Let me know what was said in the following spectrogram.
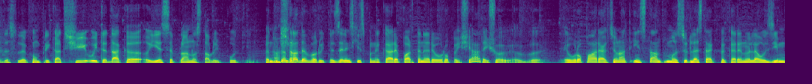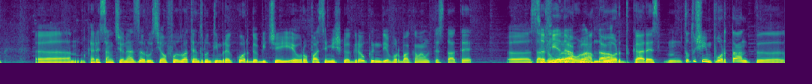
E destul de complicat. Și uite, dacă iese planul ăsta lui Putin, pentru Așa. că într-adevăr, uite, Zelenski spune că are parteneri europeni și are și uh, Europa a reacționat instant. Măsurile astea pe care noi le auzim Uh, care sancționează Rusia au fost luate într-un timp record. De obicei, Europa se mișcă greu când e vorba ca mai multe state uh, să, să ajungă la acord, un acord da. care totuși e important. Uh,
